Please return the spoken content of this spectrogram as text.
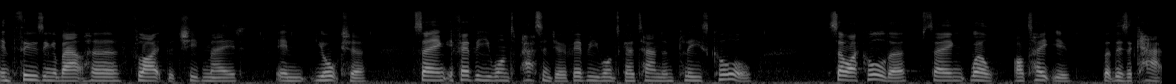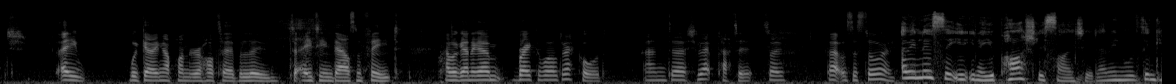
enthusing about her flight that she'd made in Yorkshire saying if ever you want a passenger, if ever you want to go tandem, please call. So I called her saying, well, I'll take you, but there's a catch. A, we're going up under a hot air balloon to 18,000 feet and we're going to go and break a world record. And uh, she leapt at it. So that was the story. I mean, Lucy, you, you know, you're partially sighted. I mean, we think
